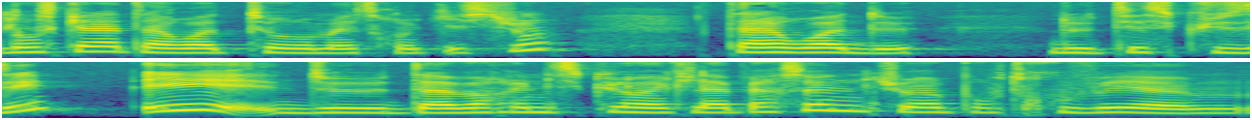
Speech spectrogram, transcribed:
dans ce cas-là, tu as le droit de te remettre en question, tu as le droit de de t'excuser et d'avoir une discussion avec la personne, tu vois, pour trouver euh,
